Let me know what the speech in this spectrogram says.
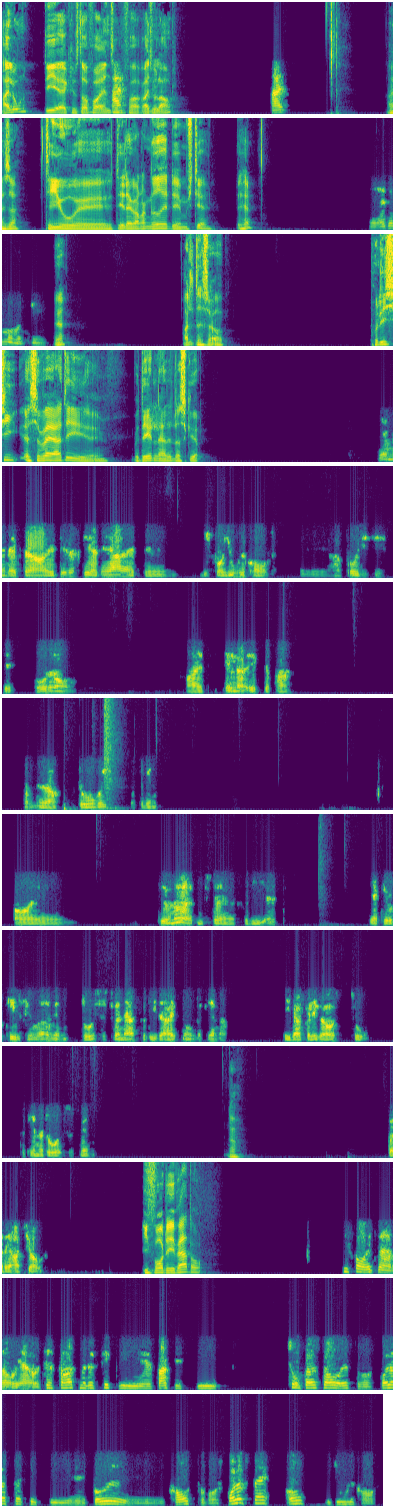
Hej Lone, det er Christoffer Anton Hej. fra Radio Loud. Hej. Hej så. Det er jo øh, det er da godt nok noget af et øh, mysterie, det her. Ja, det må man sige. Hold da så op. Prøv lige at sige, altså hvad er det, øh, hvad delen er det, der sker? Jamen altså, det der sker, det er, at øh, vi får julekort. Øh, har fået de sidste otte år fra et ældre ægtepar, som hedder Doris og Svend. Og øh, det er jo noget af et mysterie, fordi at jeg kan jo ikke helt finde ud af, hvem Doris og Svend er, fordi der er ikke nogen, der kender. I hvert fald ikke os to, der kender Doris og Svend. Nå. Så det er ret sjovt. I får det hvert år? Vi får et hvert år, ja. Og til at starte med, det fik vi øh, faktisk de to første år efter vores bryllup, der fik vi øh, både øh, kort på vores bryllupsdag og et julekort.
